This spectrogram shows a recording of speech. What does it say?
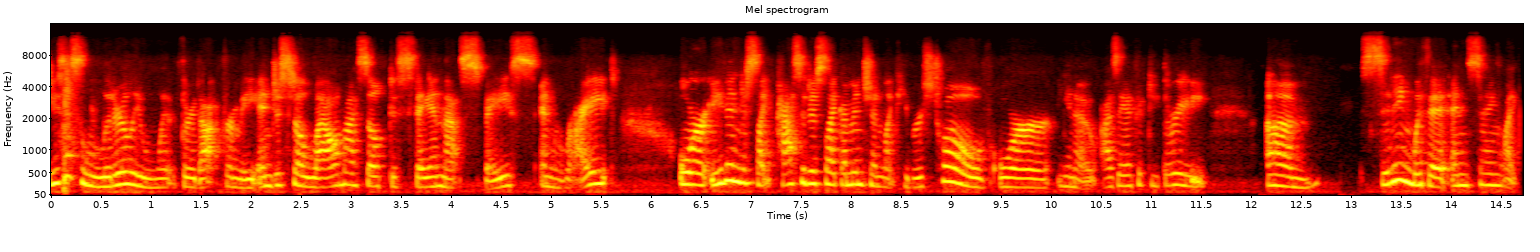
Jesus literally went through that for me and just allow myself to stay in that space and write. Or even just like passages like I mentioned, like Hebrews 12 or, you know, Isaiah 53. Um, sitting with it and saying like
